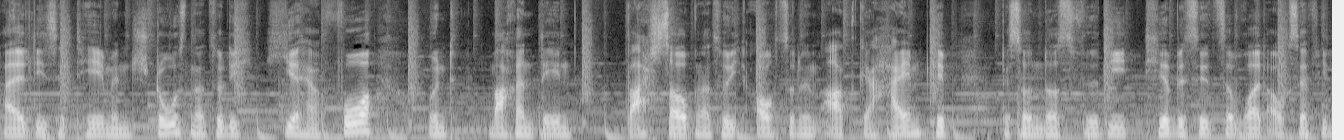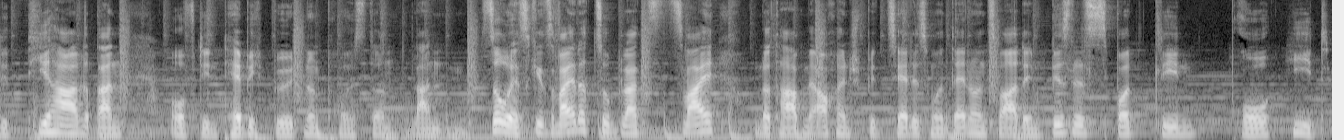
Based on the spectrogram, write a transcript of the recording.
All diese Themen stoßen natürlich hier hervor und machen den Waschsauger natürlich auch zu einem Art Geheimtipp, besonders für die Tierbesitzer, wo halt auch sehr viele Tierhaare dann auf den Teppichböden und Polstern landen. So, jetzt geht es weiter zu Platz 2 und dort haben wir auch ein spezielles Modell und zwar den Bissell Spot Clean Pro Heat.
